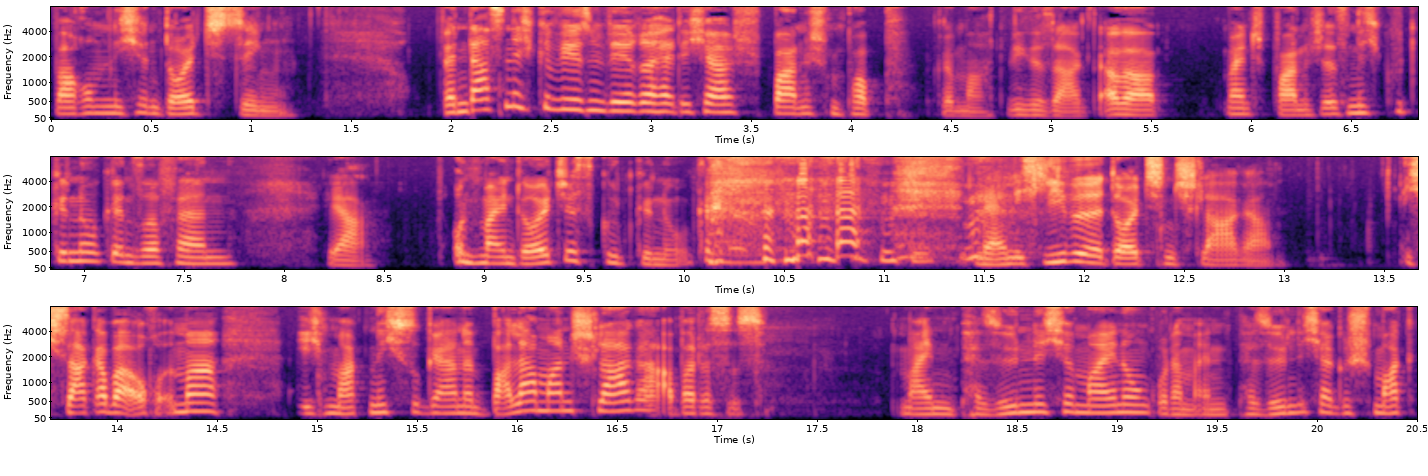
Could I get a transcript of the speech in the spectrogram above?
Warum nicht in Deutsch singen? Wenn das nicht gewesen wäre, hätte ich ja spanischen Pop gemacht, wie gesagt. Aber mein Spanisch ist nicht gut genug, insofern, ja. Und mein Deutsch ist gut genug. Nein, ich liebe deutschen Schlager. Ich sage aber auch immer, ich mag nicht so gerne Ballermann-Schlager, aber das ist meine persönliche Meinung oder mein persönlicher Geschmack.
